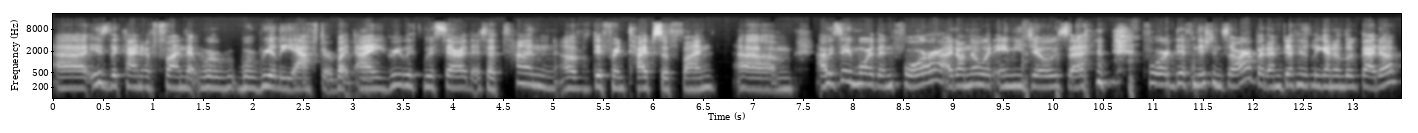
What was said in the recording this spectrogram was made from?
uh, is the kind of fun that we're we're really after. But I agree with with Sarah. There's a ton of different types of fun um, I would say more than four. I don't know what Amy Jo's uh, four definitions are, but I'm definitely going to look that up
